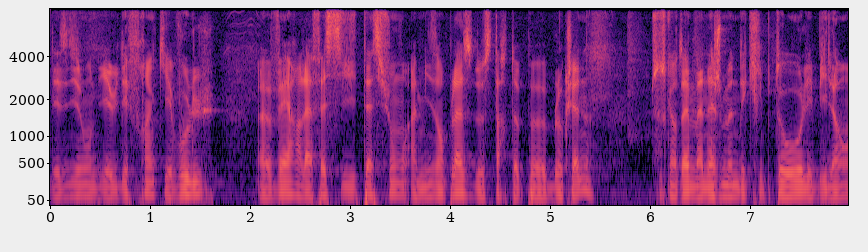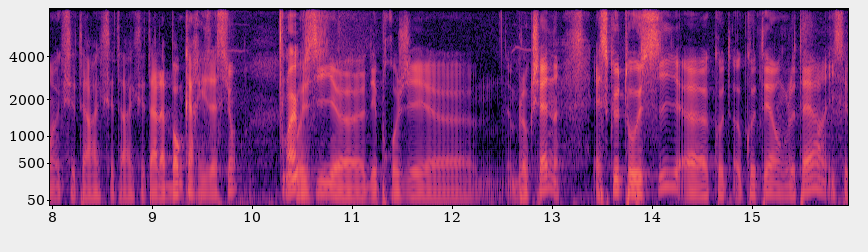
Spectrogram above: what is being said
des, disons, il y a eu des freins qui évoluent euh, vers la facilitation à mise en place de start-up euh, blockchain, tout ce qui est management des cryptos, les bilans, etc., etc., etc., la bancarisation Ouais. aussi euh, des projets euh, blockchain. Est-ce que toi aussi, euh, côté, Angleterre, tu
